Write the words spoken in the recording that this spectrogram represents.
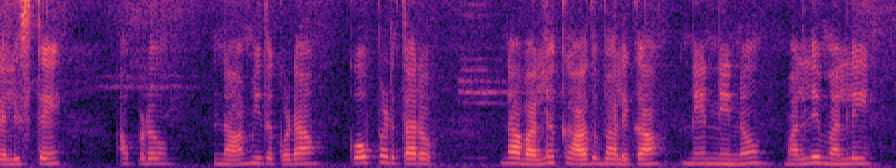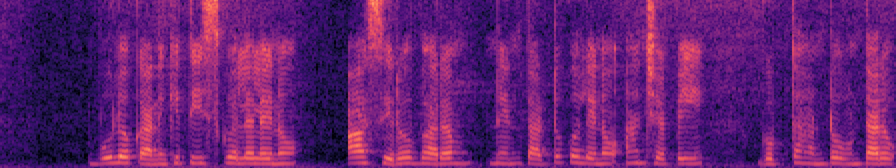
తెలిస్తే అప్పుడు నా మీద కూడా కోప్పడతారు. నా వల్ల కాదు బాలిక నేను నిన్ను మళ్ళీ మళ్ళీ భూలోకానికి తీసుకువెళ్ళలేను. ఆ శిరోభారం నేను తట్టుకోలేను అని చెప్పి గుప్తా అంటూ ఉంటారు.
